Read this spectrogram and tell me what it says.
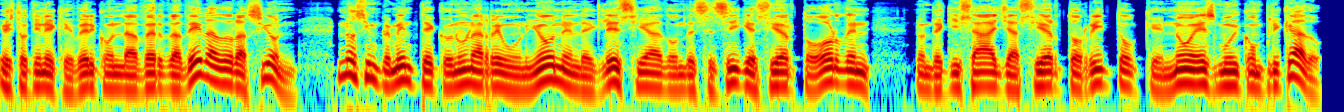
Esto tiene que ver con la verdadera adoración, no simplemente con una reunión en la iglesia donde se sigue cierto orden, donde quizá haya cierto rito que no es muy complicado.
